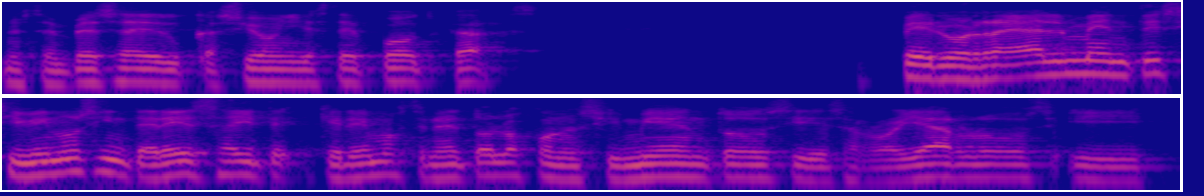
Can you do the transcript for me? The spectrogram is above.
nuestra empresa de educación y este podcast. Pero realmente, si bien nos interesa y queremos tener todos los conocimientos y desarrollarlos y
